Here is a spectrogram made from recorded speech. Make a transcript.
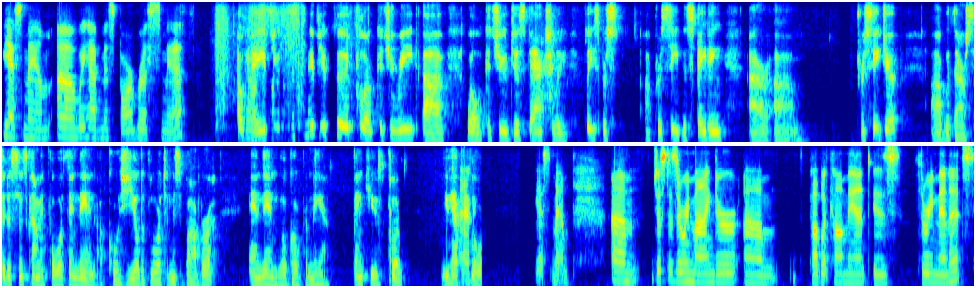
Yes, ma'am. Uh, we have Miss Barbara Smith. Okay, if you, if you could, clerk, could you read, uh, well, could you just actually, please uh, proceed with stating our um, procedure uh, with our citizens coming forth, and then, of course, yield the floor to Miss Barbara, and then we'll go from there. Thank you, clerk. You have the floor. Yes, ma'am. Um, just as a reminder, um, public comment is three minutes.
